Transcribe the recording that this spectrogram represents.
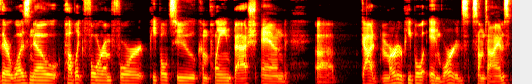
There was no public forum for people to complain, bash, and uh, God, murder people in words sometimes.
